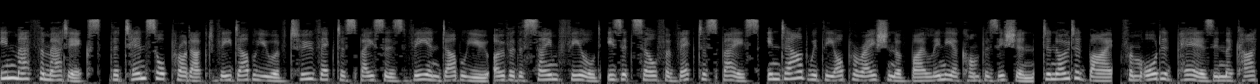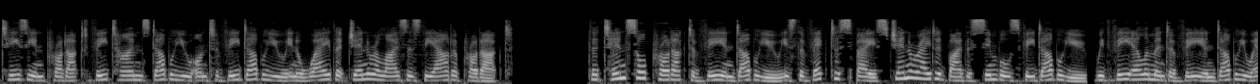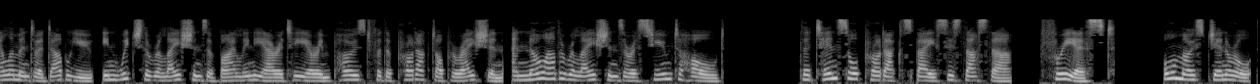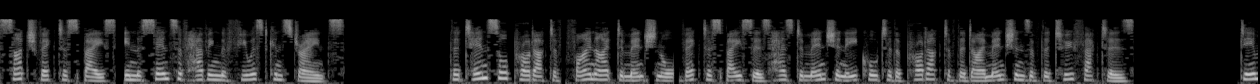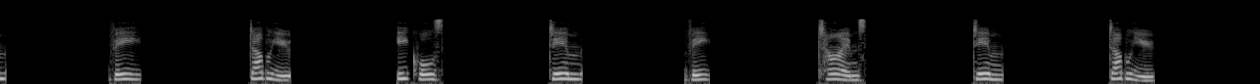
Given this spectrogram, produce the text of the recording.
In mathematics, the tensor product VW of two vector spaces V and W over the same field is itself a vector space, endowed with the operation of bilinear composition, denoted by, from ordered pairs in the Cartesian product V times W onto VW in a way that generalizes the outer product. The tensor product of V and W is the vector space generated by the symbols VW, with V element of V and W element of W, in which the relations of bilinearity are imposed for the product operation, and no other relations are assumed to hold. The tensor product space is thus the freest, or most general such vector space, in the sense of having the fewest constraints. The tensor product of finite dimensional vector spaces has dimension equal to the product of the dimensions of the two factors dim v w equals dim v times dim w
